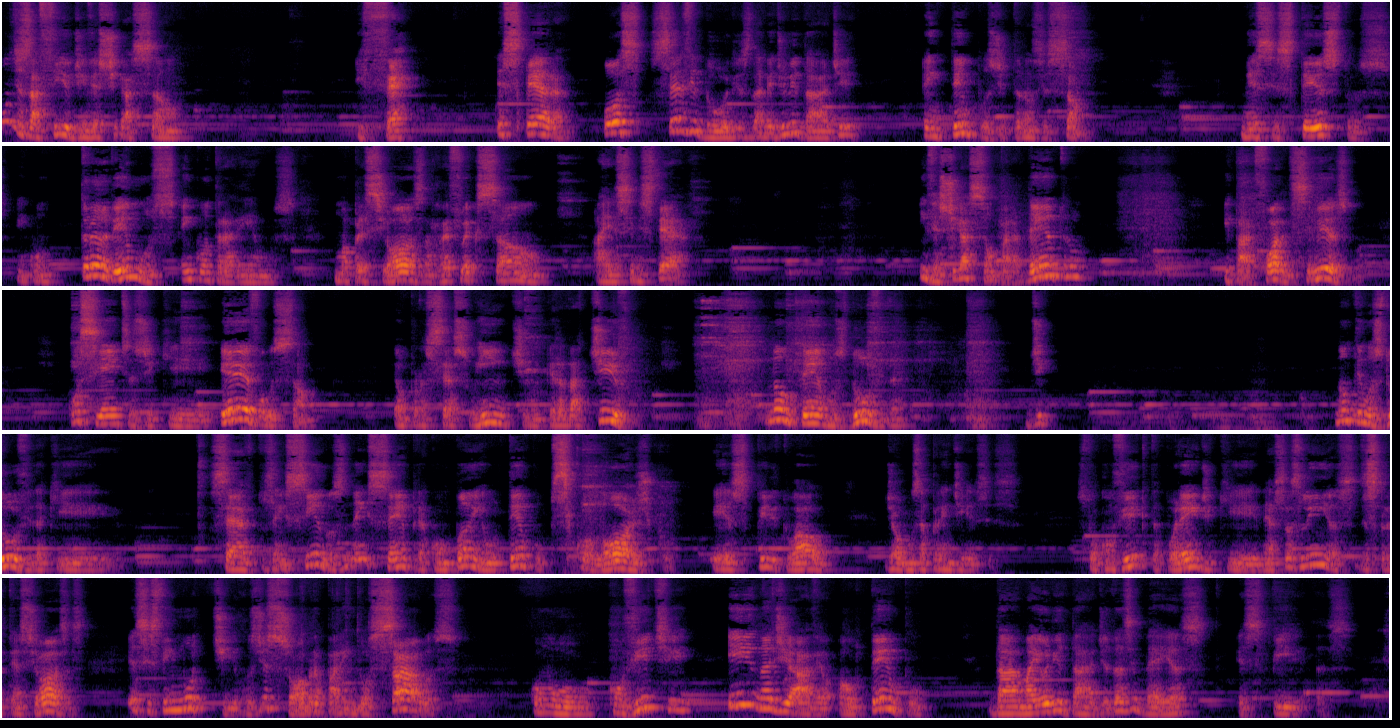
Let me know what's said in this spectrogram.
Um desafio de investigação e fé espera os servidores da mediunidade em tempos de transição. Nesses textos encontraremos, encontraremos uma preciosa reflexão a esse mistério investigação para dentro e para fora de si mesmo, conscientes de que evolução é um processo íntimo e gradativo, não temos dúvida de não temos dúvida que certos ensinos nem sempre acompanham o tempo psicológico e espiritual de alguns aprendizes. Estou convicta, porém, de que nessas linhas despretensiosas existem motivos de sobra para endossá-los como convite inadiável ao tempo da maioridade das ideias espíritas,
